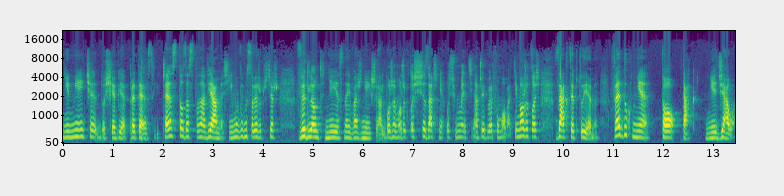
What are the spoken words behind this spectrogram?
nie miejcie do siebie pretensji. Często zastanawiamy się i mówimy sobie, że przecież wygląd nie jest najważniejszy, albo że może ktoś się zacznie jakoś myć, inaczej perfumować i może coś zaakceptujemy. Według mnie to tak nie działa.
